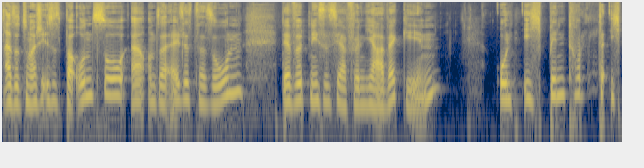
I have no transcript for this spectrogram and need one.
Also zum Beispiel ist es bei uns so, äh, unser ältester Sohn, der wird nächstes Jahr für ein Jahr weggehen. Und ich bin total, ich,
